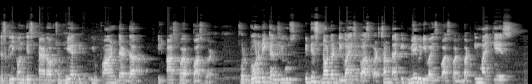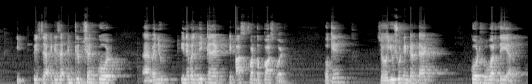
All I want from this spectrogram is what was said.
just click on this add option. Here it, you find that the it asks for a password. So don't be confused. It is not a device password. Sometimes it may be device password but in my case it is a, it is an encryption code. When you enable Hik-Connect it asks for the password. Okay? So you should enter that code over there.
